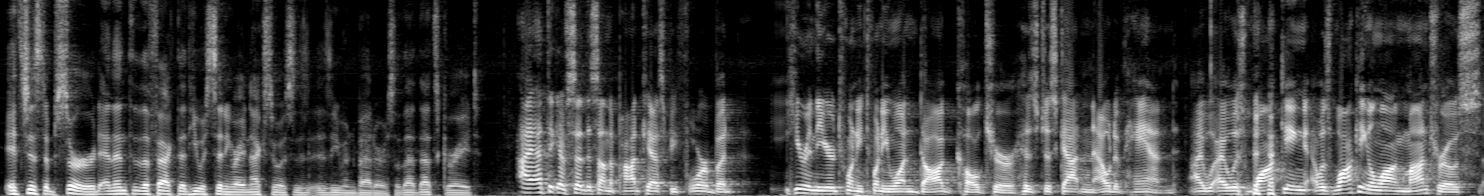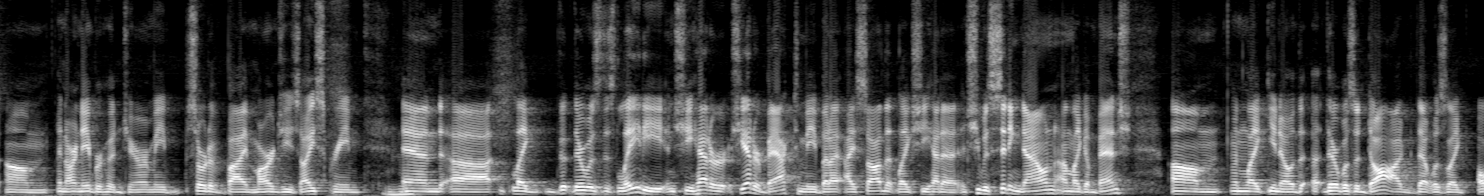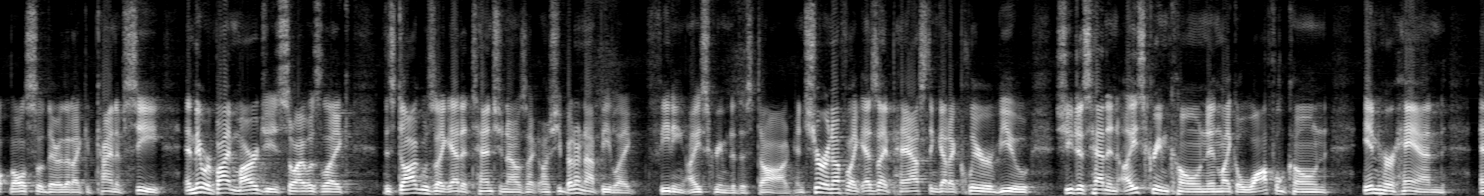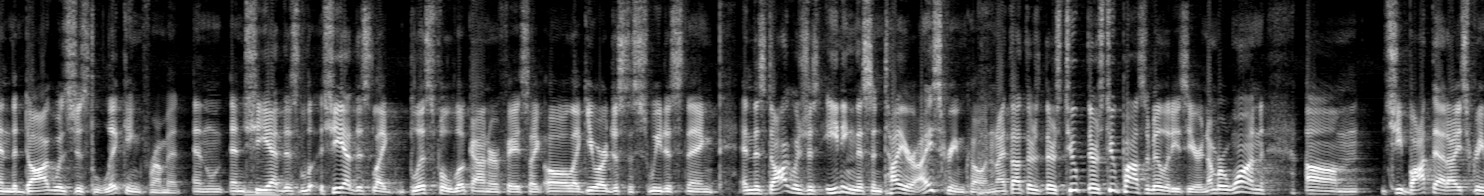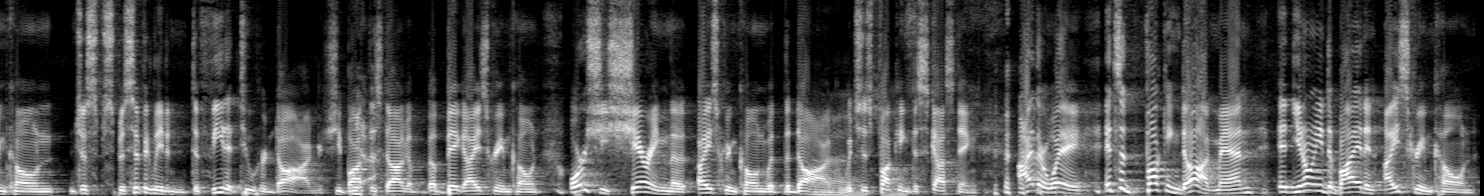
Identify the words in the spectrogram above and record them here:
it's just absurd. And then to the fact that he was sitting right next to us is, is even better. So that that's great. I, I think I've said this on the podcast before, but here in the year 2021, dog culture has just gotten out of hand. I, I was walking, I was walking along Montrose um, in our neighborhood, Jeremy, sort of by Margie's ice cream, and uh, like th- there was this lady, and she had her she had her back to me, but I, I saw that like she had a, and she was sitting down on like a bench. Um, and like you know, th- there was a dog that was like also there that I could kind of see, and they were by Margie's, so I was like, this dog was like at attention. I was like, oh, she better not be like feeding ice cream to this dog. And sure enough, like as I passed and got a clearer view, she just had an ice cream cone and like a waffle cone in her hand. And the dog was just licking from it, and and she had this she had this like blissful look on her face, like oh, like you are just the sweetest thing. And this dog was just eating this entire ice cream cone, and I thought there's there's two there's two possibilities here. Number one, um, she bought that ice cream cone just specifically to, defeat it to her dog. She bought this dog a, a big ice cream cone, or she's sharing the ice cream cone with the dog, which is fucking disgusting. Either way, it's a fucking dog, man. It, you don't need to buy it an ice cream cone.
